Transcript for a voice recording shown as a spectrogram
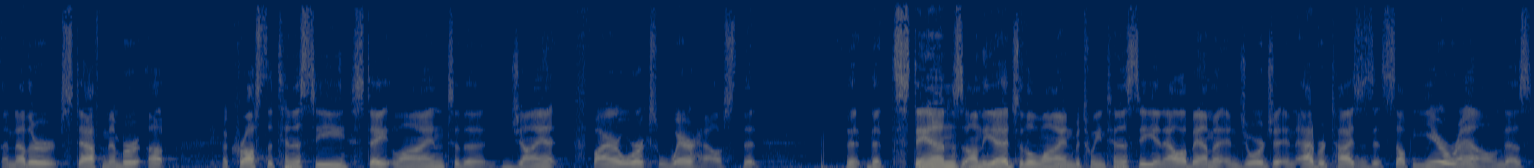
another staff member up across the Tennessee state line to the giant fireworks warehouse that, that, that stands on the edge of the line between Tennessee and Alabama and Georgia and advertises itself year round as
